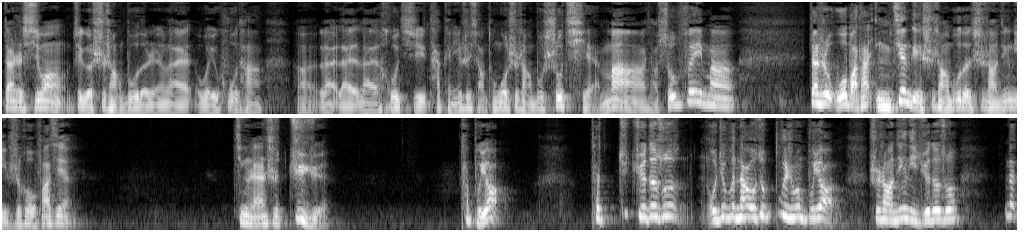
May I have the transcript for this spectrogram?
但是希望这个市场部的人来维护它啊，来来来，后期他肯定是想通过市场部收钱嘛，想收费嘛。但是我把它引荐给市场部的市场经理之后，发现竟然是拒绝，他不要，他就觉得说，我就问他，我说为什么不要？市场经理觉得说，那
